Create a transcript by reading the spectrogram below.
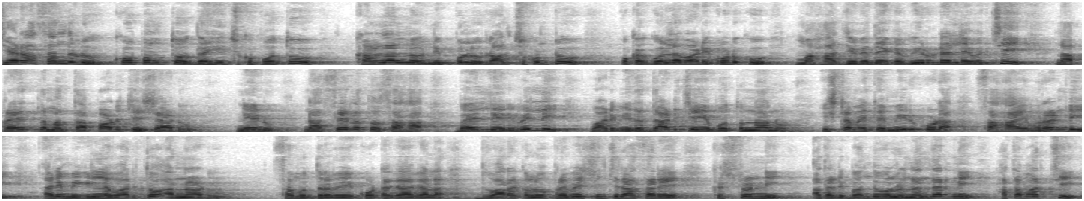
జరాసంధుడు కోపంతో దహించుకుపోతూ కళ్ళల్లో నిప్పులు రాల్చుకుంటూ ఒక గొల్లవాడి కొడుకు మహా జగదేక వీరుడెల్లే వచ్చి నా ప్రయత్నమంతా పాడు చేశాడు. నేను నా సేనతో సహా బయలుదేరి వెళ్ళి వాడి మీద దాడి చేయబోతున్నాను. ఇష్టమైతే మీరు కూడా సహాయం రండి అని మిగిలిన వారితో అన్నాడు. సముద్రమే కోటగా గల ద్వారకలో ప్రవేశించినా సరే కృష్ణుణ్ణి అతడి బంధువులనందరినీ హతమార్చి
